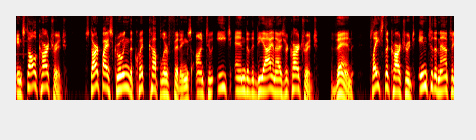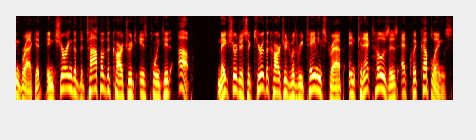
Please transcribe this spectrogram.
install cartridge. Start by screwing the quick coupler fittings onto each end of the deionizer cartridge. Then, place the cartridge into the mounting bracket, ensuring that the top of the cartridge is pointed up. Make sure to secure the cartridge with retaining strap and connect hoses at quick couplings.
